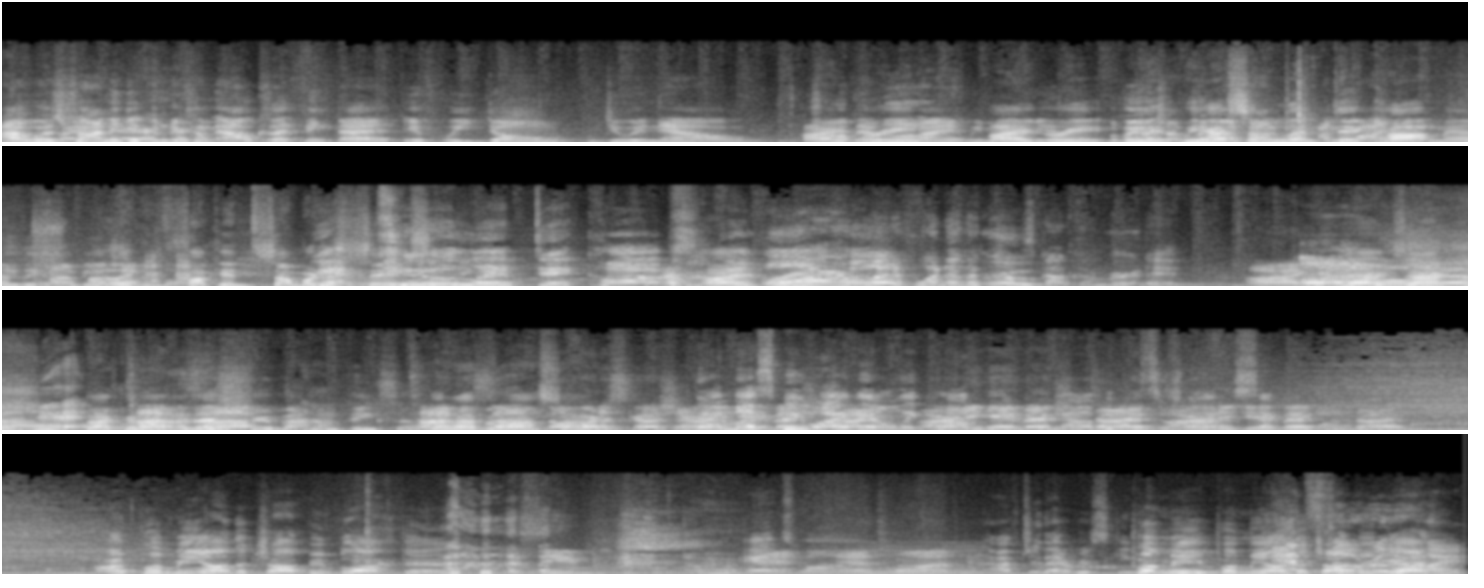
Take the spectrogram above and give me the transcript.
I was trying to get them to come out because I think that if we don't do it now I agree. Might, might I agree. Like, we, we, we have some limp dick cop, man. Like fucking somebody we have say two something. limp dick cops. I agree. Or what if one of the cops got converted? Oh, yeah, exactly. Yeah. That could happen. That's true, but I don't think so. Time that happened last no time. No more discussion. That must be why time. the only cop won't come because there's not a second one. Time. I put me on the chopping block then. Nassim. Antoine. Antoine. After that risky. Put me, put me on and the chopping block.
